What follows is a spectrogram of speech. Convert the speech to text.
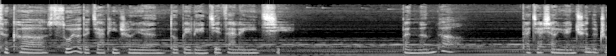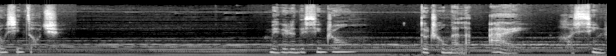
此刻，所有的家庭成员都被连接在了一起。本能的，大家向圆圈的中心走去。每个人的心中都充满了爱和信任，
